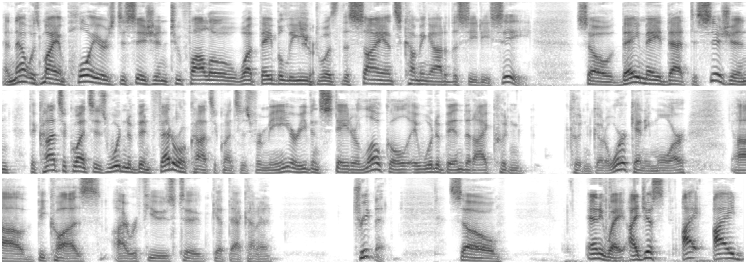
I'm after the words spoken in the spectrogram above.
and that was my employer's decision to follow what they believed sure. was the science coming out of the CDC. So they made that decision. The consequences wouldn't have been federal consequences for me, or even state or local. It would have been that I couldn't couldn't go to work anymore uh, because I refused to get that kind of treatment. So anyway, I just I I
